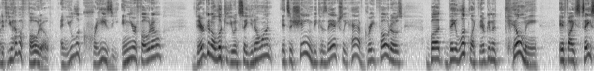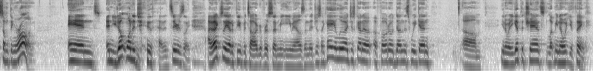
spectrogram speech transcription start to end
but if you have a photo and you look crazy in your photo, they're gonna look at you and say, you know what? It's a shame because they actually have great photos, but they look like they're gonna kill me if I say something wrong. And and you don't want to do that. And seriously i've actually had a few photographers send me emails and they're just like hey lou i just got a, a photo done this weekend. Um, you know when you get the chance let me know what you think.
